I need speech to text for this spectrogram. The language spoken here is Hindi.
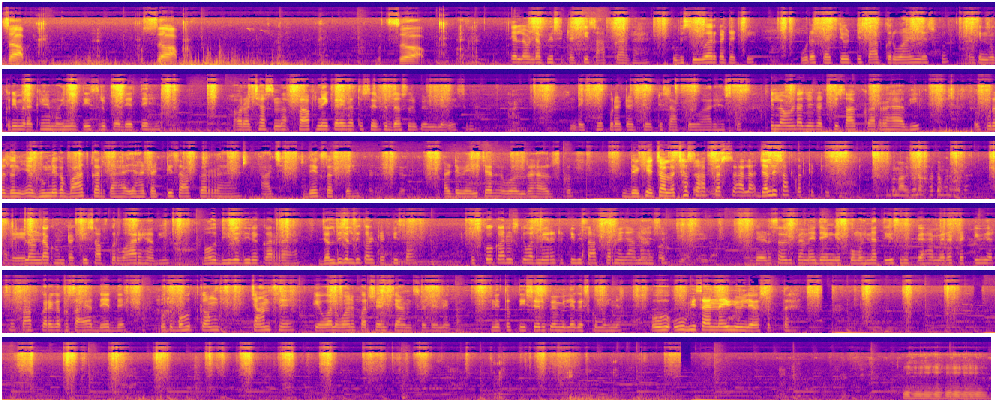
What's up? What's up? What's up? ये लौंडा फिर से टट्टी साफ़ कर रहा है वो भी सुअर का टट्टी पूरा टट्टी उट्टी साफ़ करवाएँगे उसको ताकि नौकरी में रखे हैं, महीने तीस रुपया देते हैं और अच्छा साफ़ नहीं करेगा तो सिर्फ़ दस रुपया मिलेगा इसको देखिए, पूरा टट्टी उट्टी साफ़ करवा रहे हैं इसको लौंडा जो टट्टी साफ़ कर रहा है अभी वो पूरा दुनिया घूमने का बात करता है, यहाँ टट्टी साफ़ कर रहा है, आज देख सकते हैं। एडवेंचर बोल रहा है उसको। देखिए, चल अच्छा साफ़ कर साला, जल्दी साफ़ कर टट्टी। अरे, लौंडा को हम टट्टी साफ़ करवा रहे हैं अभी। बहुत धीरे धीरे कर रहा है। जल्दी जल्दी कर टट्टी साफ़। इसको कर, उसके बाद मेरा टट्टी भी साफ़ करने जाना है इसे। डेढ़ सौ रुपया नहीं देंगे इसको, महीना तीस रुपया है। मेरा टट्टी भी अच्छा साफ़ करेगा तो शायद दे दे। वो तो बहुत कम चांस है, केवल वन परसेंट चांस है देने का। नहीं तो तीस रुपया मिलेगा इसको महीना। वो वो भी शायद नहीं भी मिल सकता है। Hehehehe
